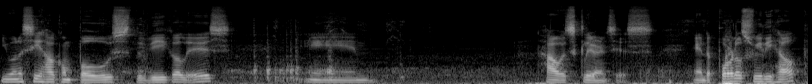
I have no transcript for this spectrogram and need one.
you want to see how composed the vehicle is and how its clearance is. And the portals really help.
